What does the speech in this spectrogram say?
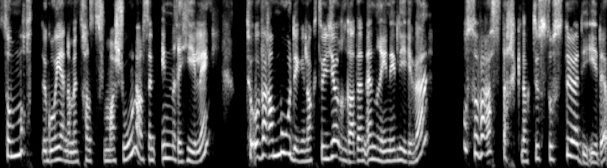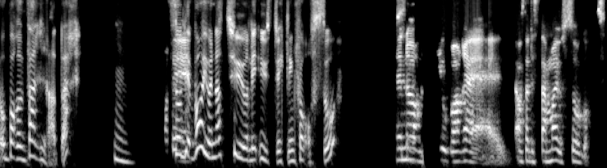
som måtte gå gjennom en transformasjon, altså en indre healing, til å være modige nok til å gjøre den endringen i livet, og så være sterk nok til å stå stødig i det og bare være der. Mm. Så det var jo en naturlig utvikling for oss òg. Det navnet jo bare Altså, det stemmer jo så godt.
